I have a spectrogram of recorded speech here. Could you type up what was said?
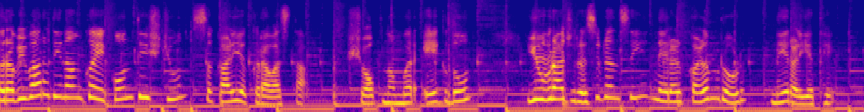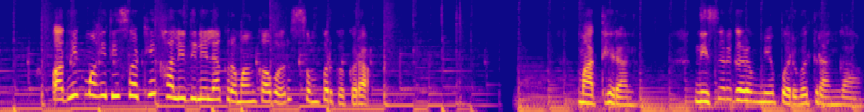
रविवार दिनांक एकोणतीस जून सकाळी अकरा वाजता. शॉप नंबर एक दोन युवराज रेसिडेन्सी नेरळ कळम रोड नेरळ येथे. अधिक माहितीसाठी खाली दिलेल्या क्रमांकावर संपर्क करा. माथेरान निसर्गरम्य पर्वतरांगा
